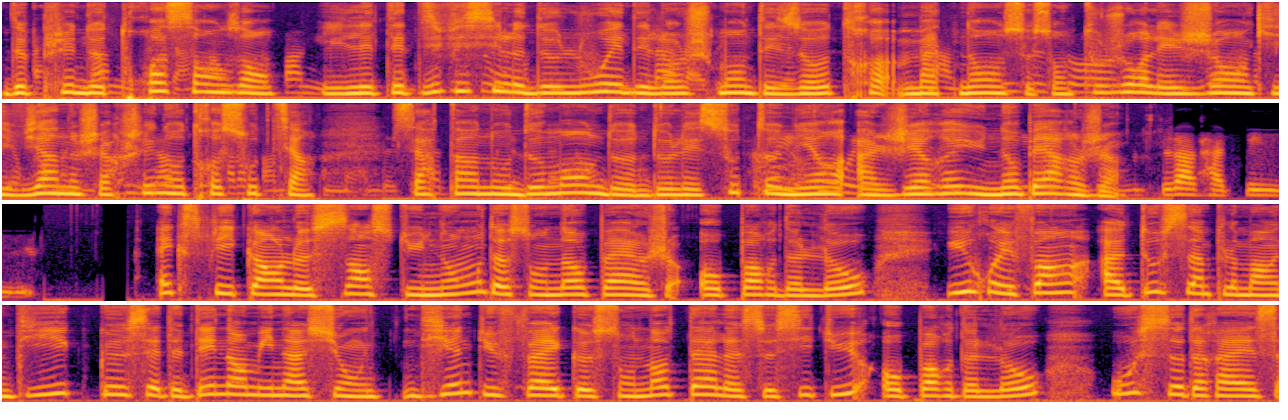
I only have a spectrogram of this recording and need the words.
de plus de 300 ans. Il était difficile de louer des logements des autres. Maintenant, ce sont toujours les gens qui viennent chercher notre soutien. Certains nous demandent de les soutenir à gérer une auberge. Expliquant le sens du nom de son auberge au bord de l'eau, Yu a tout simplement dit que cette dénomination tient du fait que son hôtel se situe au bord de l'eau où se dresse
